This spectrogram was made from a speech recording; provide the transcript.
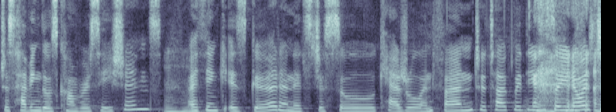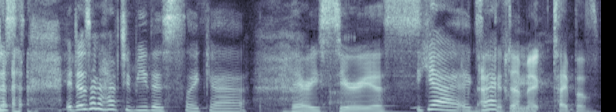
just having those conversations. Mhm. I think is good, and it's just so casual and fun to talk with you. So you know, it's just it doesn't have to be this like uh, very serious yeah, exactly academic type of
